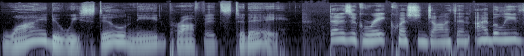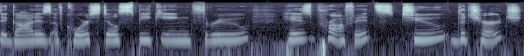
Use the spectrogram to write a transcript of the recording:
why do we still need prophets today? That is a great question, Jonathan. I believe that God is, of course, still speaking through his prophets to the church,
